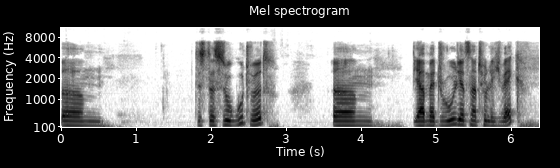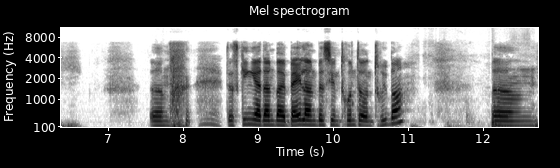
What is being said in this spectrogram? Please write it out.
Ähm, dass das so gut wird. Ähm, ja, Matt Rule jetzt natürlich weg. Ähm, das ging ja dann bei Baylor ein bisschen drunter und drüber. Ähm,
